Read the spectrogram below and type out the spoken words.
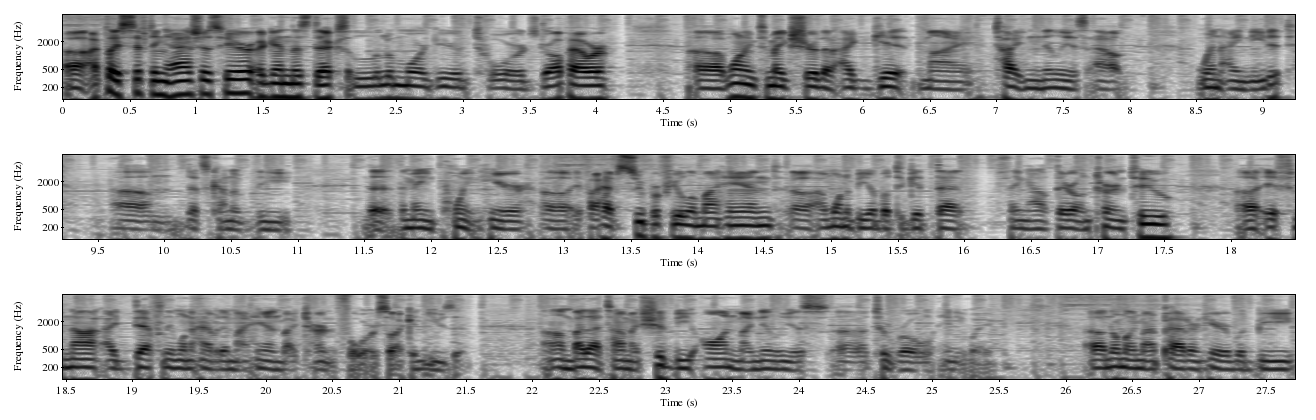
Uh, I play Sifting Ashes here. Again, this deck's a little more geared towards draw power, uh, wanting to make sure that I get my Titan Nillious out when I need it. Um, that's kind of the the, the main point here. Uh, if I have super fuel in my hand, uh, I want to be able to get that thing out there on turn two. Uh, if not, I definitely want to have it in my hand by turn four so I can use it. Um, by that time, I should be on my Nillious uh, to roll anyway. Normally, my pattern here would be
